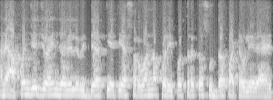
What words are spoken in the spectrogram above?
आणि आपण जे जॉईन झालेले विद्यार्थी आहेत या सर्वांना परिपत्रक सुद्धा पाठवलेले आहेत.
